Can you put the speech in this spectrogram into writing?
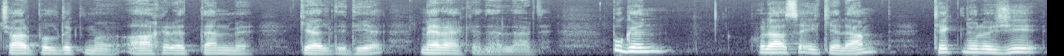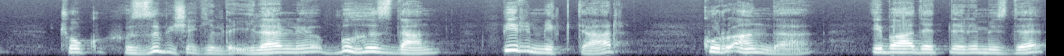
çarpıldık mı, ahiretten mi geldi diye merak ederlerdi. Bugün hulasa-i kelam teknoloji çok hızlı bir şekilde ilerliyor. Bu hızdan bir miktar Kur'an'da, ibadetlerimizde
